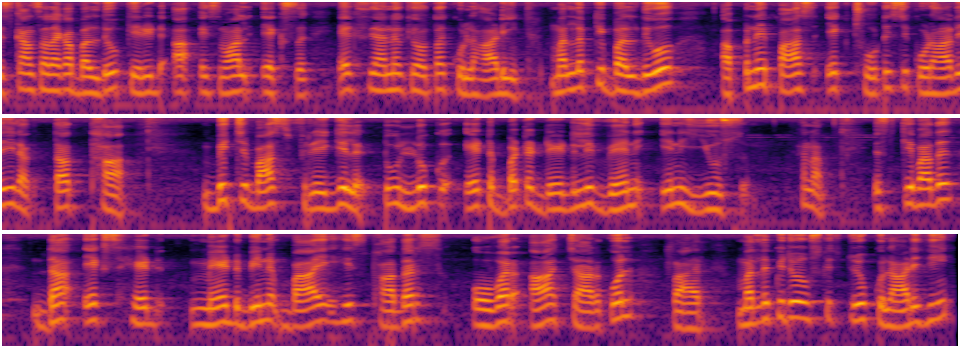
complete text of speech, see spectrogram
इसका आंसर आएगा, Baldev carried a small axe axe यानी क्या होता है? कुल्हाड़ी। मतलब कि बलदेव अपने पास एक छोटी सी कुल्हाड़ी रखता था। Which was fragile to look at but deadly when in use है ना? इसके बाद the axe head made been by his father's over a charcoal fire. मतलब कि जो उसकी, जो कुल्हाड़ी थी,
